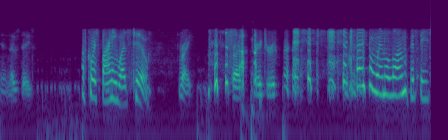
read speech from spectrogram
in those days. Of course, Barney was too. Right. right. Very true. it kind of went along with each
